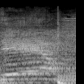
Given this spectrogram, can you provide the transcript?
Yeah.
